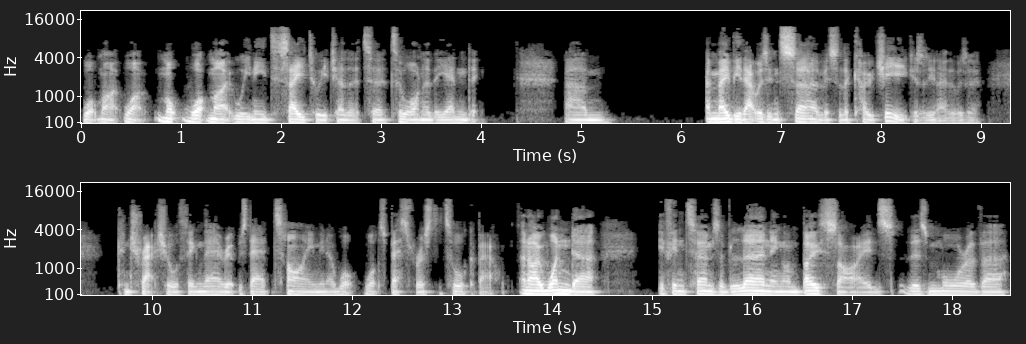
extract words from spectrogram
what might what what might we need to say to each other to to honor the ending. Um, and maybe that was in service of the coachee because you know there was a contractual thing there. It was their time, you know, what what's best for us to talk about. And I wonder if in terms of learning on both sides, there's more of a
